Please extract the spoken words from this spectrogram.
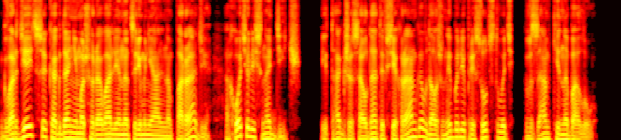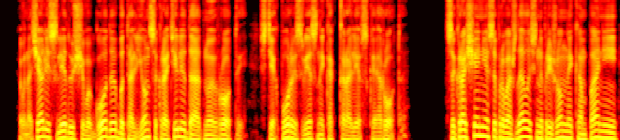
гвардейцы, когда не маршировали на церемониальном параде, охотились на дичь, и также солдаты всех рангов должны были присутствовать в замке на балу. В начале следующего года батальон сократили до одной роты, с тех пор известной как Королевская рота. Сокращение сопровождалось напряженной кампанией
